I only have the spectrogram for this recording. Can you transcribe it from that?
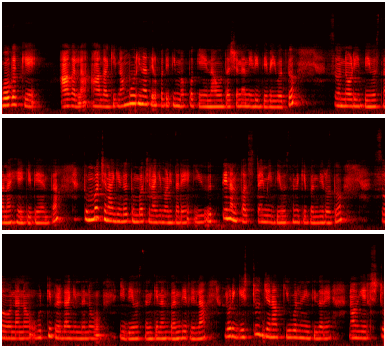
ಹೋಗೋಕ್ಕೆ ಆಗಲ್ಲ. ಹಾಗಾಗಿ ನಮ್ಮೂರಿನ ತಿರುಪತಿ ತಿಮ್ಮಪ್ಪಕ್ಕೆ ನಾವು ದರ್ಶನ ನೀಡಿದ್ದೇವೆ ಇವತ್ತು. ಸೊ ನೋಡಿ, ದೇವಸ್ಥಾನ ಹೇಗಿದೆ ಅಂತ. ತುಂಬ ಚೆನ್ನಾಗಿ ಅಂದರೆ ತುಂಬ ಚೆನ್ನಾಗಿ ಮಾಡಿದ್ದಾರೆ. ಇವತ್ತೇ ನಾನು ಫಸ್ಟ್ ಟೈಮ್ ಈ ದೇವಸ್ಥಾನಕ್ಕೆ ಬಂದಿರೋದು. ಸೊ ನಾನು ಹುಟ್ಟಿ ಬೆಳೆದಾಗಿಂದಲೂ ಈ ದೇವಸ್ಥಾನಕ್ಕೆ ನಾನು ಬಂದಿರಲಿಲ್ಲ. ನೋಡಿ, ಎಷ್ಟು ಜನ ಕ್ಯೂವಲ್ಲಿ ನಿಂತಿದ್ದಾರೆ. ನಾವು ಎಷ್ಟು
